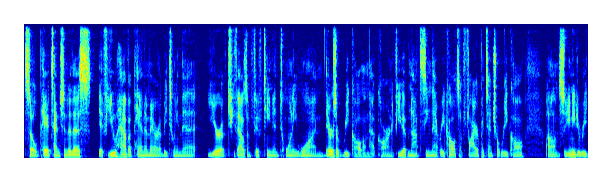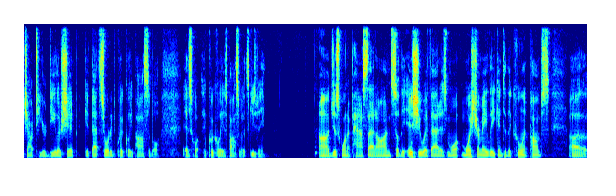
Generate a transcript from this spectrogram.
so pay attention to this. If you have a Panamera between the year of 2015 and 21, there's a recall on that car. And if you have not seen that recall, it's a fire potential recall. Um, so you need to reach out to your dealership, get that sorted quickly possible, as quickly as possible. Excuse me. Uh, just want to pass that on. So the issue with that is mo moisture may leak into the coolant pumps uh,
